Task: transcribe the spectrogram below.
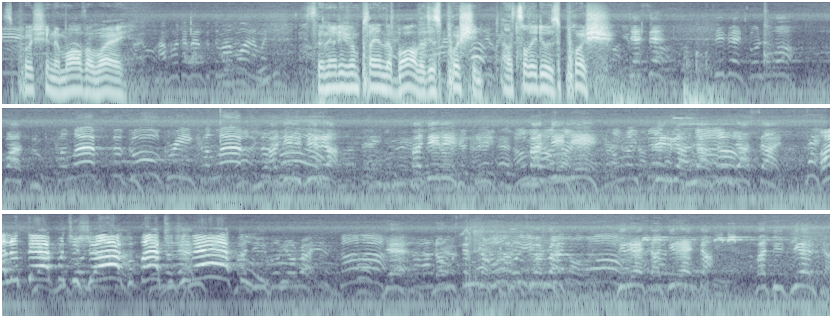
He's pushing him all the way. So they're not even playing the ball. They're just pushing. That's all they do is push. Steven, quando vuoi. Quattro. Collapse the goal, Green. Collapse the Madini, virga. Madini. Madini. Virga, now, on that side. Olha o tempo de jogo. Bate direto. Madini, go your right. Yeah, no mustacciamo, go to your right. Diretta, diretta. Madini, diretta,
